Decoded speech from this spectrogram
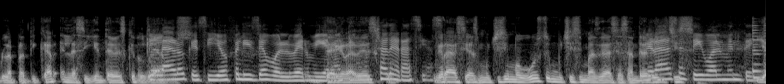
la platicar en la siguiente vez que nos veamos. Claro que sí, yo feliz de volver, Te Miguel. Ángel. agradezco. Muchas gracias. Gracias, muchísimo gusto y muchísimas gracias, Andrea Gracias Vilchis. igualmente. Y así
